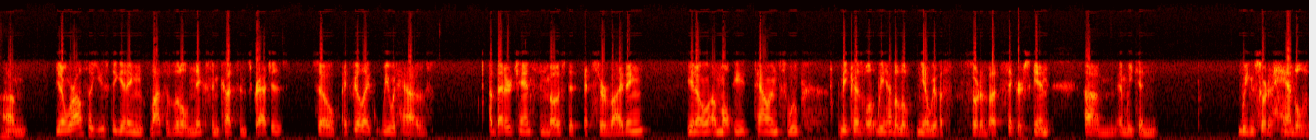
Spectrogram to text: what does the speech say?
Um, you know, we're also used to getting lots of little nicks and cuts and scratches. So I feel like we would have a better chance than most at, at surviving, you know, a multi-talon swoop because well, we have a little, you know, we have a sort of a thicker skin, um, and we can we can sort of handle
